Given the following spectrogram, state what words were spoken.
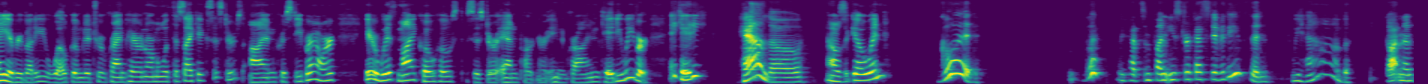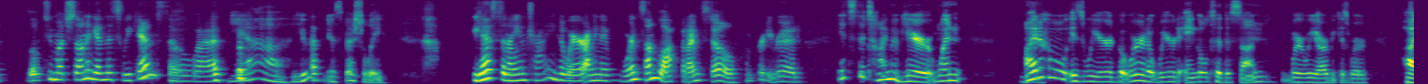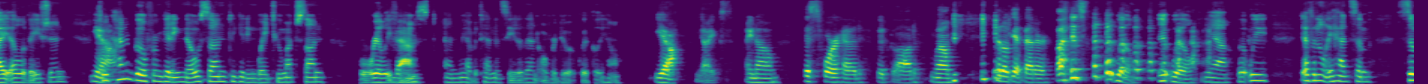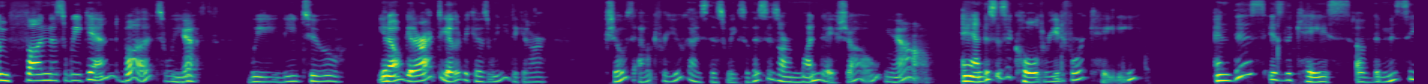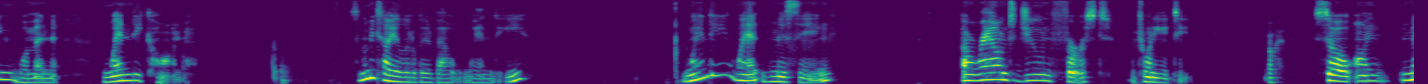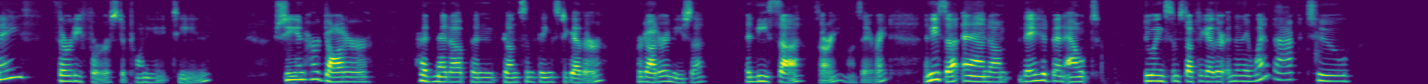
Hey, everybody. Welcome to True Crime Paranormal with the Psychic Sisters. I'm Kristi Brower, here with my co host, sister, and partner in crime, Katie Weaver. Hey, Katie. Hello. How's it going? Good. Good. We've had some fun Easter festivities and We have. gotten a little too much sun again this weekend. So, uh, Yeah, you especially. yes, and I am trying to wear, I mean, I've worn sunblock, but I'm still, I'm pretty red. It's the time of year when Mm-hmm. Idaho is weird, but we're at a weird angle to the sun where we are because we're high elevation. So Yeah. we kind of go from getting no sun to getting way too much sun really Mhm. fast. And we have a tendency to then overdo it quickly, huh? Yeah. Yikes. I know. This forehead, good God. Well, it'll get better, but It will. It will. Yeah. But we definitely had some some fun this weekend, but we Yes. We need to, you know, get our act together because we need to get our shows out for you guys this week. So this is our Monday show. Yeah. And this is a cold read for Katie. And this is the case of the missing woman, Wendy Kahn. So let me tell you a little bit about Wendy. Wendy went missing around June 1st of 2018. Okay. So on May 31st of 2018, she and her daughter had met up and done some things together. Her daughter Aneisah, Aneisah, sorry, you want to say it right, Aneisah, and um, they had been out doing some stuff together, and then they went back to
